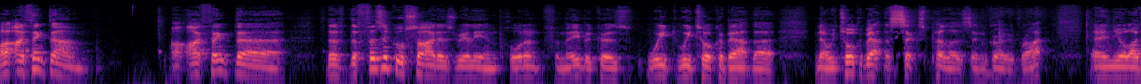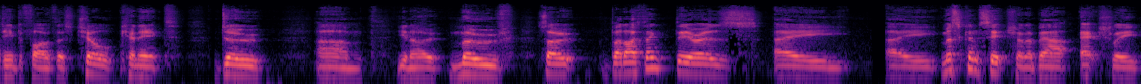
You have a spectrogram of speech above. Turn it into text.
I, I think um, I I think the the the physical side is really important for me because we we talk about the you know we talk about the six pillars in groove, right? And you'll identify with this: chill, connect, do, um, you know, move. So, but I think there is a a misconception about actually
